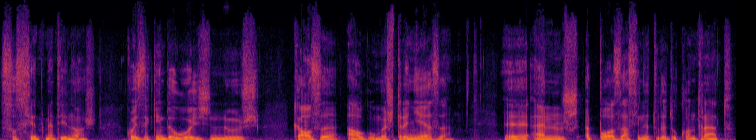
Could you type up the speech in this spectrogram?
suficientemente em nós, coisa que ainda hoje nos causa alguma estranheza. Eh, anos após a assinatura do contrato,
